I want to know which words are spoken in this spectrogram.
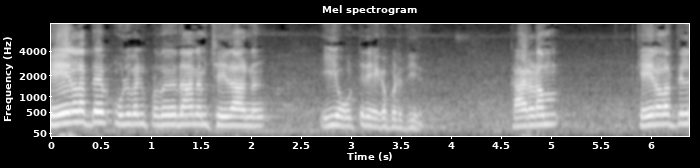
കേരളത്തെ മുഴുവൻ പ്രതിനിധാനം ചെയ്താണ് ഈ വോട്ട് രേഖപ്പെടുത്തിയത്. കാരണം കേരളത്തിൽ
